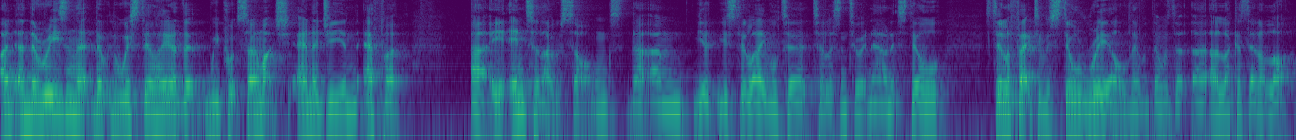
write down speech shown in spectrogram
and, and the reason that, that we're still here, that we put so much energy and effort uh, into those songs, that um, you're, you're still able to, to listen to it now, and it's still still effective. It's still real. There, there was, a, a, like I said, a lot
